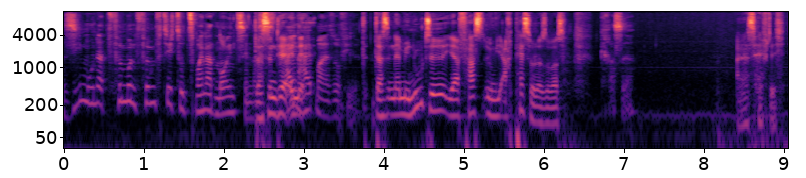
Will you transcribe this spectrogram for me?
755 zu 219. Das sind ja in- eineinhalb Mal so viel. Das in der Minute ja fast irgendwie 8 Pässe oder sowas. Krasse. Ah, das ist heftig.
